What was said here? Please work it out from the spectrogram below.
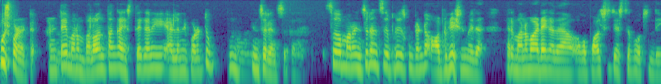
పుష్ ప్రొడక్ట్ అంటే మనం బలవంతంగా ఇస్తే కానీ వెళ్ళని ప్రొడక్ట్ ఇన్సూరెన్స్. సో మనం ఇన్సూరెన్స్ ఎప్పుడు తీసుకుంటే ఆబ్లిగేషన్ మీద. అరే మన వాడే కదా ఒక పాలసీ చేస్తే పోతుంది.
